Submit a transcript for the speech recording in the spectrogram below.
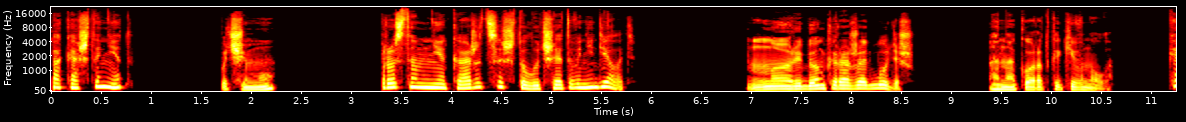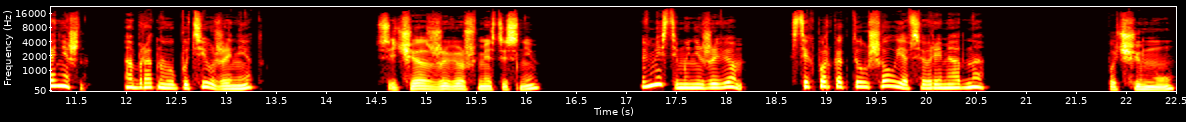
«Пока что нет». «Почему?» «Просто мне кажется, что лучше этого не делать». «Но ребенка рожать будешь?» Она коротко кивнула. «Конечно. Обратного пути уже нет». «Сейчас живешь вместе с ним?» «Вместе мы не живем. С тех пор, как ты ушел, я все время одна». «Почему?»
